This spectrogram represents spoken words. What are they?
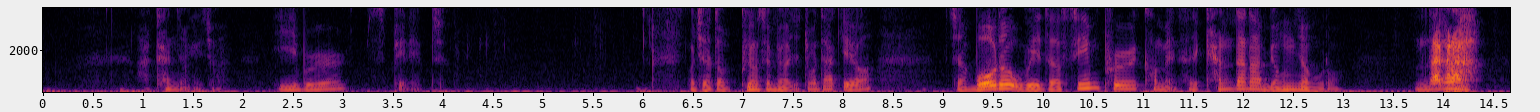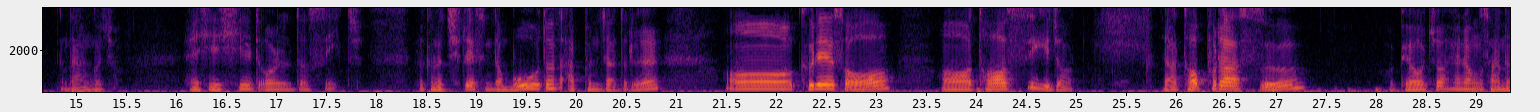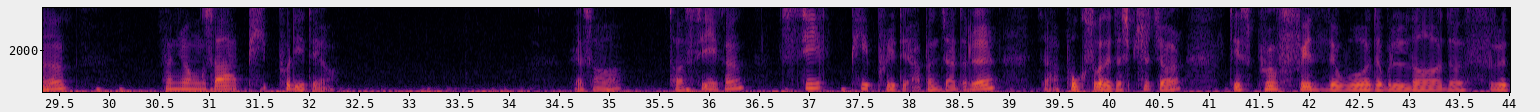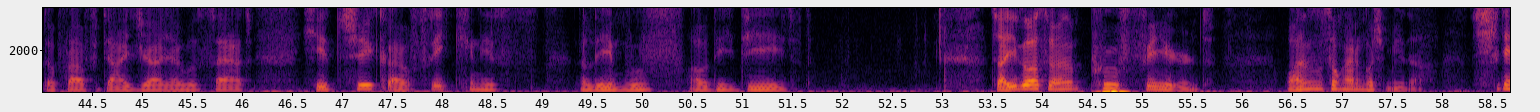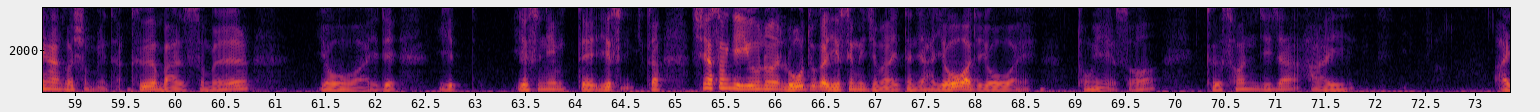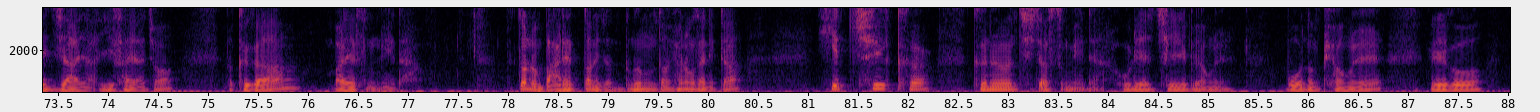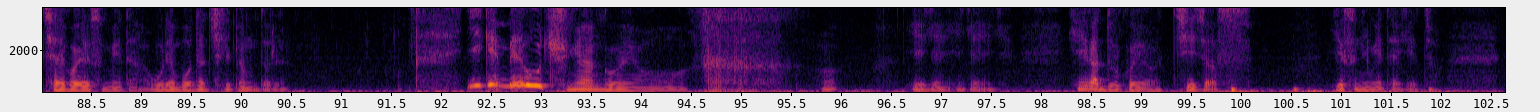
악한 영이죠. evil spirit. 이거 제가 또 부연 설명을 좀 이따 할게요. 자, 뭐로 with a simple command. 간단한 명령으로. 나가라 나간 거죠. And he healed all the sick. 그는 치료했습니다. 모든 아픈 자들을 어 그래서 어더 sick이죠. 자, 더 플러스 배웠죠? 현형사는 현형사 people이 돼요. 그래서 더 sick은 sick people이 돼요. 아픈 자들을 자, 복수가 되죠. 17절. This fulfilled the word of the Lord through the prophet Isaiah who said, He took our sickness and removed our disease. 자, 이것은 fulfilled 완성하는 것입니다. 실행한 것입니다. 그 말씀을 여호와 이제 이게 예수님 때 예수 그러니까 신약성경 이유는 로드가 예수님이지만 일단 여호와죠 여호와의 통해서 그 선지자 아이 아이자야 이사야죠. 그가 말했습니다. 또는 말했던이죠. 는더 현용사니까 he took her 그는 지졌습니다. 우리의 질병을 모든 병을 그리고 제거했습니다. 우리의 모든 질병들을 이게 매우 중요한 거예요. 어? 이게 이게 이게 히가 누구예요? 지저스 예수님이 되겠죠.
